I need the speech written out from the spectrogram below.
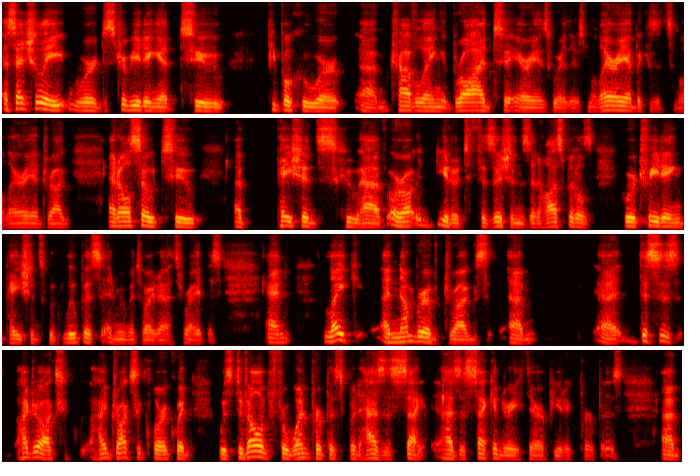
essentially were distributing it to people who were um, traveling abroad to areas where there's malaria because it's a malaria drug, and also to uh, patients who have, or you know, to physicians and hospitals who are treating patients with lupus and rheumatoid arthritis. And like a number of drugs, um, uh, this is hydroxy, hydroxychloroquine was developed for one purpose, but has a sec, has a secondary therapeutic purpose. Um,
